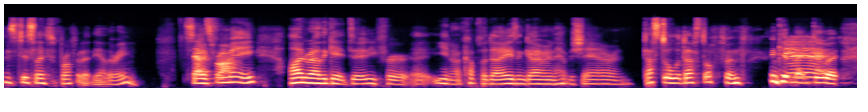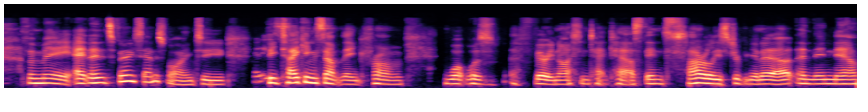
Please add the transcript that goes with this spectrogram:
It's just less profit at the other end. So That's for right. me, I'd rather get dirty for uh, you know a couple of days and go and have a shower and dust all the dust off and, and get yeah. back to it. For me, and, and it's very satisfying to be taking something from what was a very nice intact house, then thoroughly stripping it out, and then now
